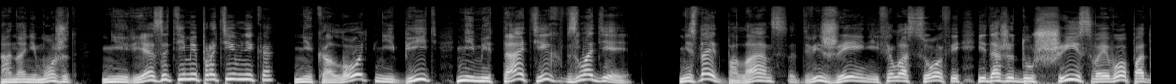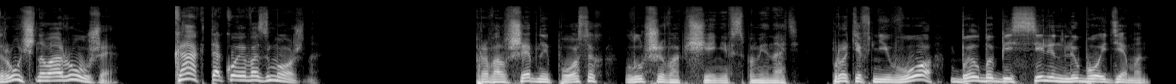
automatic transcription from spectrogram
она не может ни резать ими противника, ни колоть, ни бить, ни метать их в злодея. Не знает баланса, движений, философии и даже души своего подручного оружия. Как такое возможно? Про волшебный посох лучше вообще не вспоминать. Против него был бы бессилен любой демон,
